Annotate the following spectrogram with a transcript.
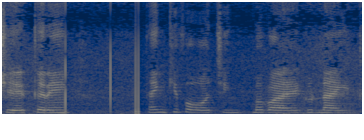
शेयर करें. Thank you for watching bye good night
